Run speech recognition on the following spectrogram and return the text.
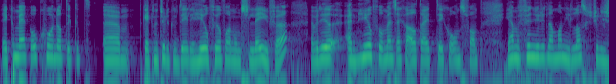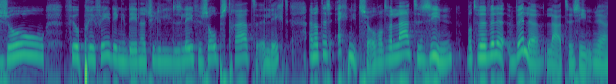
Ik merk ook gewoon dat ik het. ehm, kijk, natuurlijk, we delen heel veel van ons leven. En, we deel, en heel veel mensen zeggen altijd tegen ons van... Ja, maar vinden jullie het allemaal niet lastig dat jullie zo veel privé dingen delen... dat jullie het leven zo op straat eh, ligt? En dat is echt niet zo. Want we laten zien wat we willen, willen laten zien. Ja,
